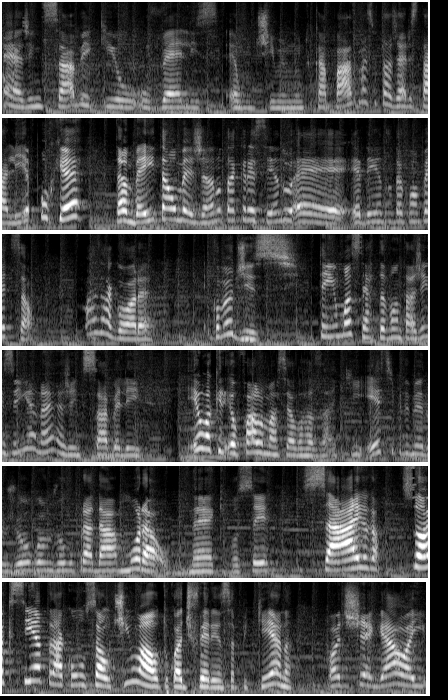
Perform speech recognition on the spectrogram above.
É, a gente sabe que o, o Vélez é um time muito capaz, mas se o Tajeres está ali é porque também está almejando, está crescendo é, é dentro da competição. Mas agora, como eu disse, tem uma certa vantagenzinha, né? A gente sabe ali. Eu, eu falo, Marcelo Razak, que esse primeiro jogo é um jogo para dar moral, né? Que você saia. Só que se entrar com um saltinho alto com a diferença pequena, pode chegar aí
